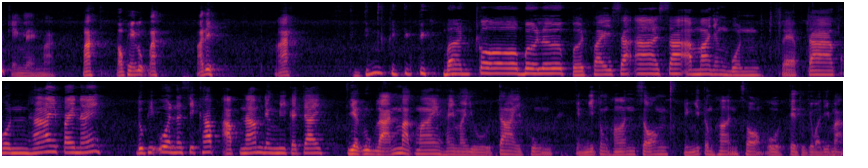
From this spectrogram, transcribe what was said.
ยแข็งแรงมากมาร้องเพลงลูกมา มาดิ มา ตึงตึงตึงตึงบ้านก็เบอเลอเปิดไฟสะอาดสะอามายังบนแสบตาคนหายไปไหน ดูพี่อ้วนนะสิครับอาบน้ำยังมีกระจายเรียกลูกหลานมากมายให้มาอยู่ใต้พุง อย่างนี้ต้องหันสอง อย่างนี้ต้องหันสองโอ้เต้นถูกจังหวะดีมาก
